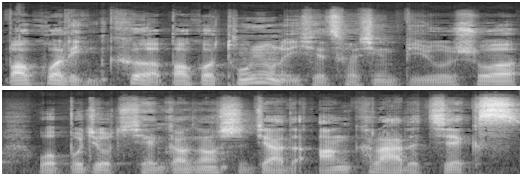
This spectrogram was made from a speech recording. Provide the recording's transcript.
包括领克，包括通用的一些车型，比如说我不久之前刚刚试驾的昂克拉的 GX。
